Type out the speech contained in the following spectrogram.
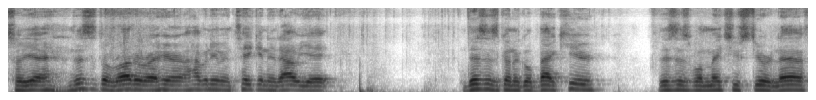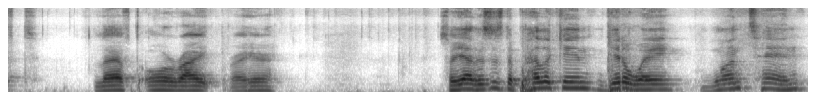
So yeah, this is the rudder right here. I haven't even taken it out yet. This is gonna go back here. This is what makes you steer left, left or right, right here. So yeah, this is the Pelican Getaway 110.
